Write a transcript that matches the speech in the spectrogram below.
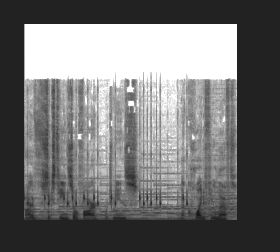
So I have 16 so far, which means I've got quite a few left.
